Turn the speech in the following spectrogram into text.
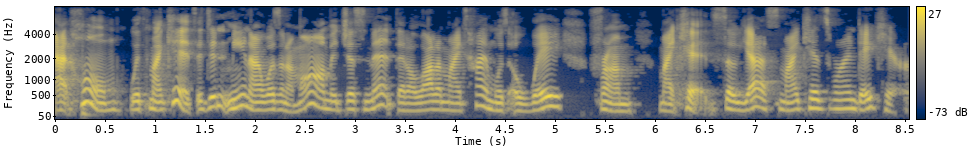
at home with my kids. It didn't mean I wasn't a mom. It just meant that a lot of my time was away from my kids. So yes, my kids were in daycare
